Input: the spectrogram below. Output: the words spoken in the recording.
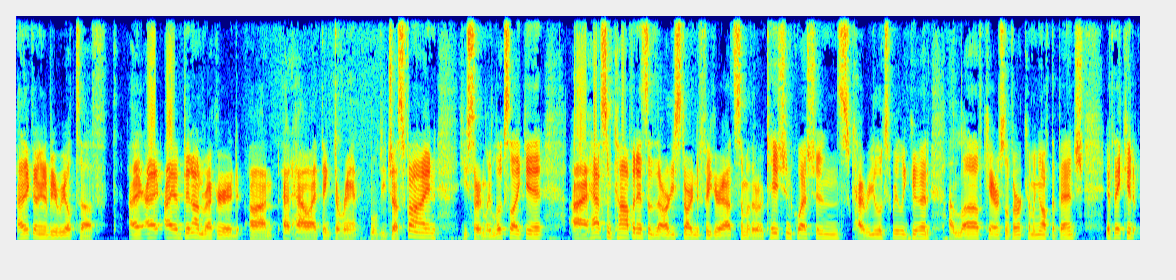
I think they're going to be real tough. I, I, I have been on record on at how I think Durant will be just fine. He certainly looks like it. I have some confidence that they're already starting to figure out some of the rotation questions. Kyrie looks really good. I love Caris LeVert coming off the bench. If they could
